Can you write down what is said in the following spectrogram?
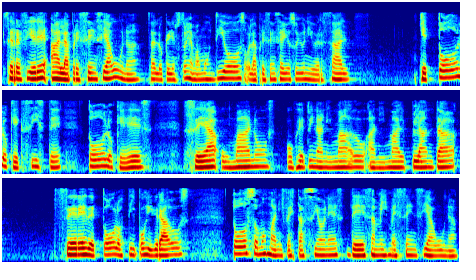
se refiere a la presencia una, o sea, lo que nosotros llamamos Dios o la presencia yo soy universal, que todo lo que existe, todo lo que es, sea humano, objeto inanimado, animal, planta, seres de todos los tipos y grados, todos somos manifestaciones de esa misma esencia una.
